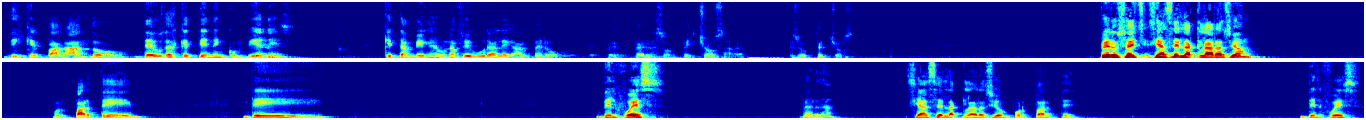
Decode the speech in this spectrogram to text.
Dice pagando deudas que tienen con bienes, que también es una figura legal, pero, pero, es sospechosa, es sospechosa. Pero se, hace la aclaración por parte de del juez, ¿verdad? Se hace la aclaración por parte del juez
